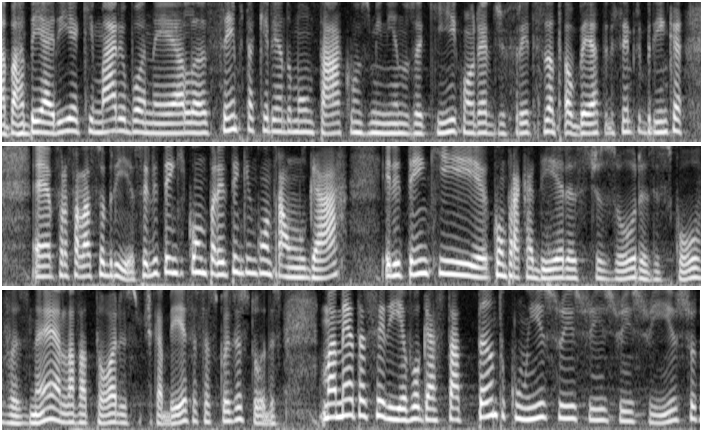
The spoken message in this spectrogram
a barbearia que Mário Bonella sempre está querendo montar com os meninos aqui, com Aurélio de Freitas e Alberto, ele sempre brinca é, para falar sobre isso. Ele tem que comprar, ele tem que encontrar um lugar, ele tem que comprar cadeiras, tesouras, escovas, né, lavatórios de cabeça, essas coisas todas. Uma meta seria, eu vou gastar tanto com isso, isso, isso, isso, isso.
